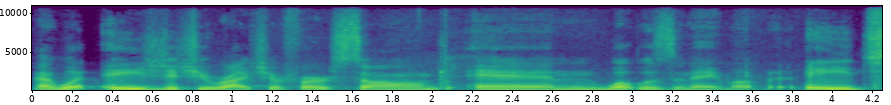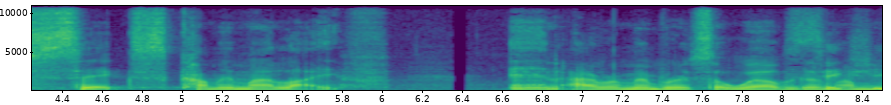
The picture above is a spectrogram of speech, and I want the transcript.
at what age did you write your first song, and what was the name of it? Age six, come in my life, and I remember it so well because Six my years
